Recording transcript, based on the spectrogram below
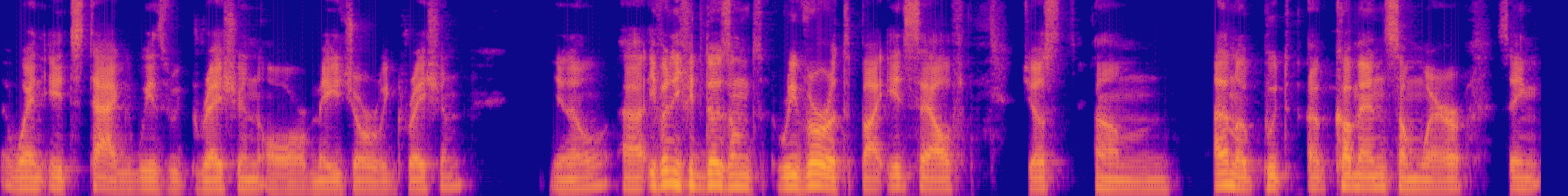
when it's tagged with regression or major regression? You know, uh, even if it doesn't revert by itself, just um, I don't know, put a comment somewhere saying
